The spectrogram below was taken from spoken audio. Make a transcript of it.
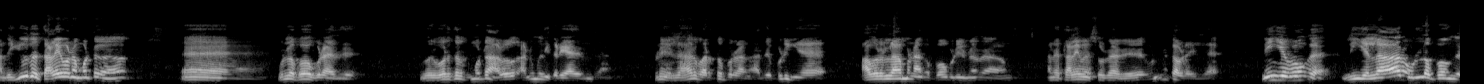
அந்த யூத தலைவனை மட்டும் உள்ளே போகக்கூடாது. இவர் ஒருத்தருக்கு மட்டும் அனுமதி கிடையாதுன்றாங்க. அப்படின்னு எல்லாரும் வருத்தப்படுறாங்க. அது எப்படிங்க? அவர் இல்லாமல் நாங்கள் போக முடியும்னு தான் அந்த தலைவன் சொல்கிறாரு ஒன்றும் கவலை இல்லை. நீங்கள் போங்க. நீங்கள் எல்லாரும் உள்ளே போங்க.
